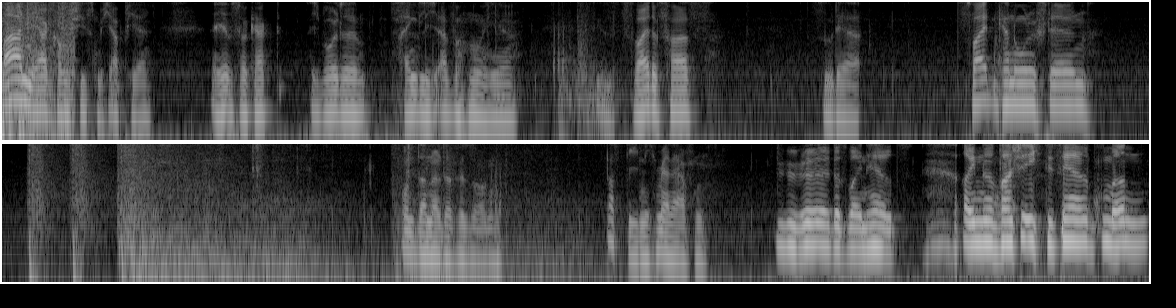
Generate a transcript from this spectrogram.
Mann, ja komm, schieß mich ab hier. Ich hab's verkackt. Ich wollte eigentlich einfach nur hier dieses zweite Fass zu der zweiten Kanone stellen. Und dann halt dafür sorgen, dass die nicht mehr nerven. Das war ein Herz. Ein waschechtes Herz, Mann.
